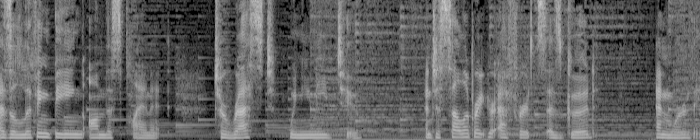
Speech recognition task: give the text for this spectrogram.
as a living being on this planet, to rest when you need to, and to celebrate your efforts as good and worthy.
